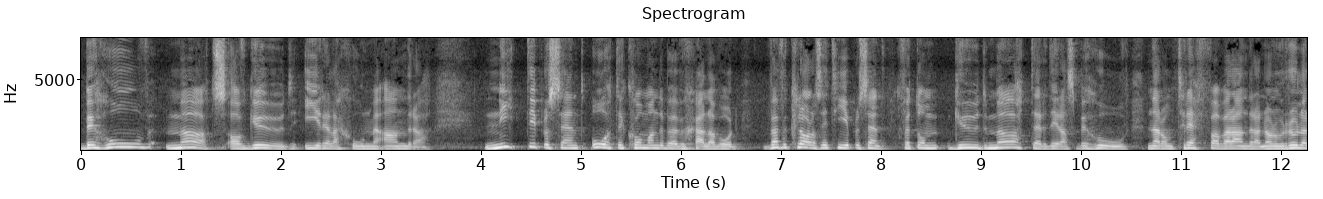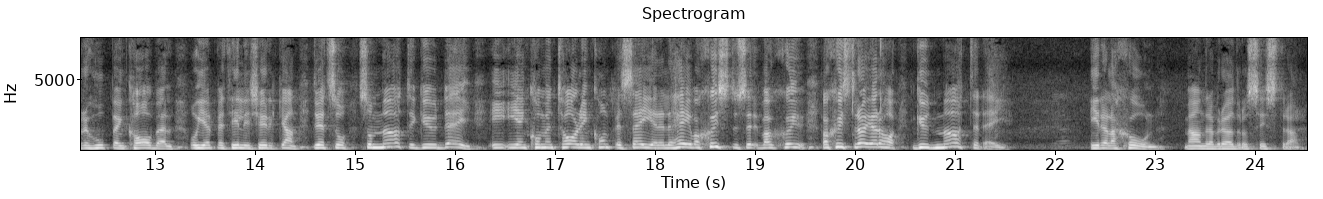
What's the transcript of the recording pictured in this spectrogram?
Behov möts av Gud i relation med andra. 90% återkommande behöver själavård. Varför klarar sig 10% För att de, Gud möter deras behov när de träffar varandra, när de rullar ihop en kabel och hjälper till i kyrkan. Du vet, så, så möter Gud dig i, i en kommentar en kompis säger, eller hej vad schysst, du, vad, vad schysst tröja du har. Gud möter dig i relation med andra bröder och systrar.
